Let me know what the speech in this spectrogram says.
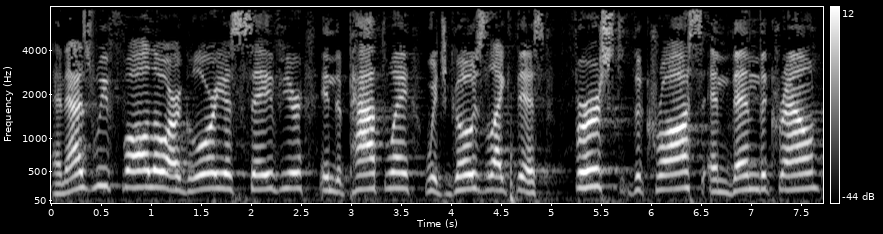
and as we follow our glorious Savior in the pathway which goes like this, first the cross and then the crown,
